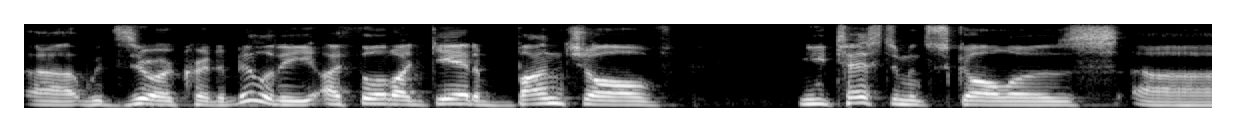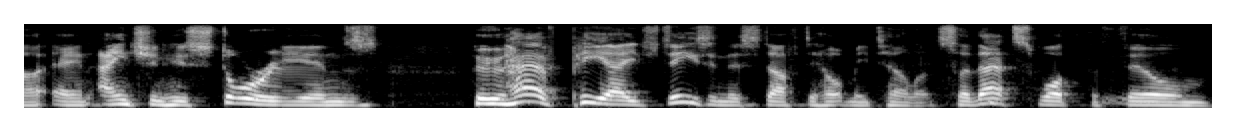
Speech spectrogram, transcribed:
uh, with zero credibility, I thought I'd get a bunch of New Testament scholars uh, and ancient historians who have PhDs in this stuff to help me tell it. So that's what the film.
